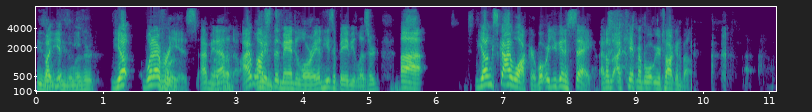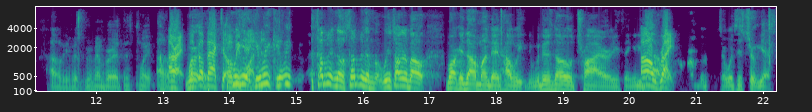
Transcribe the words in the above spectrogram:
He's, but a, he's a lizard. Yep, whatever he is. I mean, I don't know. I watched mean- The Mandalorian. He's a baby lizard. Uh, young Skywalker. What were you going to say? I don't. I can't remember what we were talking about. I don't even remember at this point. All right, we'll go back to can we- yeah, Can we? Can we? Something. No, something. That, we were talking about marking down Monday and how we there's no try or anything. You Oh, right. answer, which is true. Yes,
